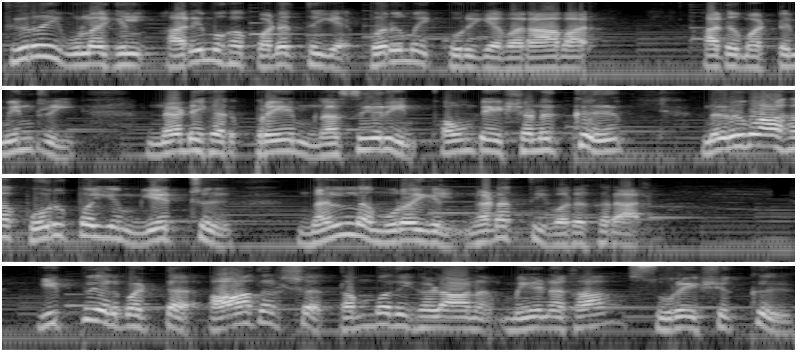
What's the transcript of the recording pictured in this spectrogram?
திரை உலகில் அறிமுகப்படுத்திய பெருமைக்குரியவராவார். அது மட்டுமின்றி நடிகர் பிரேம் நசீரின் ஃபவுண்டேஷனுக்கு நிர்வாக பொறுப்பையும் ஏற்று நல்ல முறையில் நடத்தி வருகிறார். இப்பேற்பட்ட ஆதர்ஷ தம்பதிகளான மேனகா சுரேஷுக்கு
